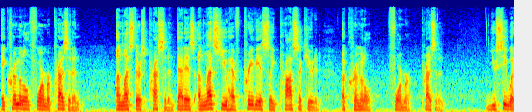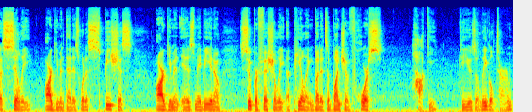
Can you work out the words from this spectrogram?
a criminal former president unless there's precedent. That is, unless you have previously prosecuted a criminal former president. You see what a silly argument that is, what a specious argument is, maybe, you know, superficially appealing, but it's a bunch of horse hockey, to use a legal term.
